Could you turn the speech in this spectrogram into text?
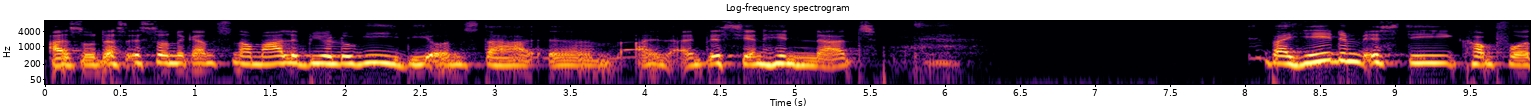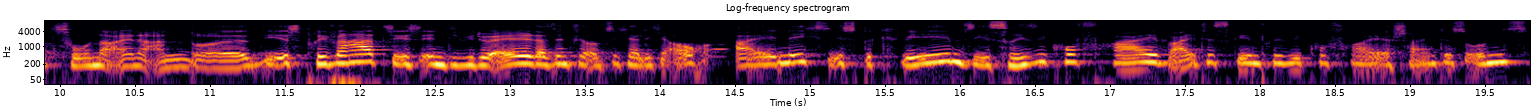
Also das ist so eine ganz normale Biologie, die uns da äh, ein, ein bisschen hindert bei jedem ist die Komfortzone eine andere. Die ist privat, sie ist individuell, da sind wir uns sicherlich auch einig. Sie ist bequem, sie ist risikofrei, weitestgehend risikofrei erscheint es uns.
